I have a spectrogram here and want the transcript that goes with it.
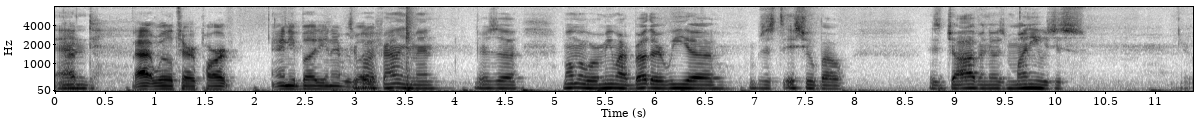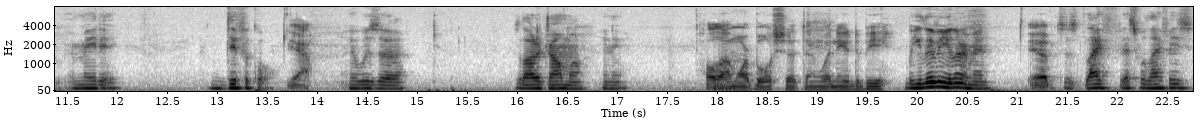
And That will tear apart anybody and it's about everybody. family, man. There's a moment where me and my brother we uh just issue about his job and his money was just it made it difficult. Yeah, It was uh, there's a lot of drama in it. whole lot more bullshit than what needed to be. But you live and you learn, man. Yep. It's just life. That's what life is.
